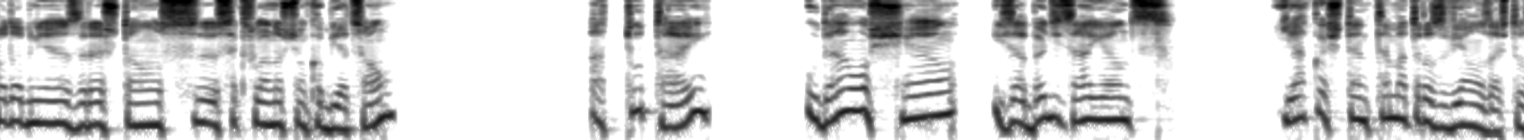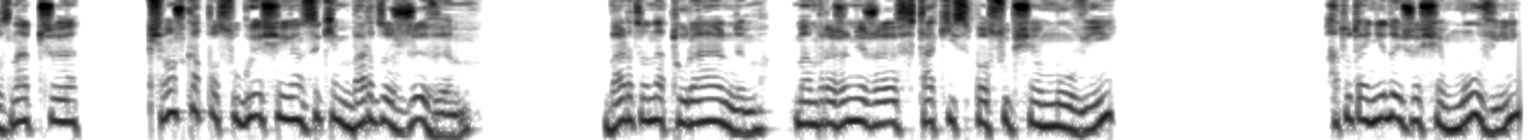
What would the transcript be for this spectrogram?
Podobnie zresztą z seksualnością kobiecą. A tutaj udało się Izabeli Zając jakoś ten temat rozwiązać. To znaczy, książka posługuje się językiem bardzo żywym, bardzo naturalnym. Mam wrażenie, że w taki sposób się mówi. A tutaj nie dość, że się mówi,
